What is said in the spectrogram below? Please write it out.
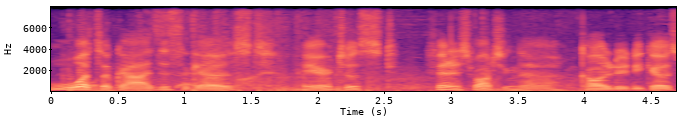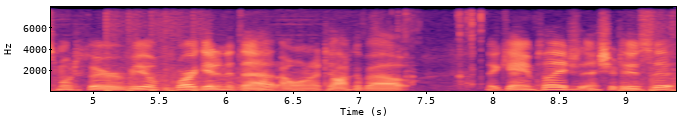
What's up guys, it's the Ghost here, just finished watching the Call of Duty Ghost multiplayer reveal. Before I get into that, I want to talk about the gameplay, just introduce it.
